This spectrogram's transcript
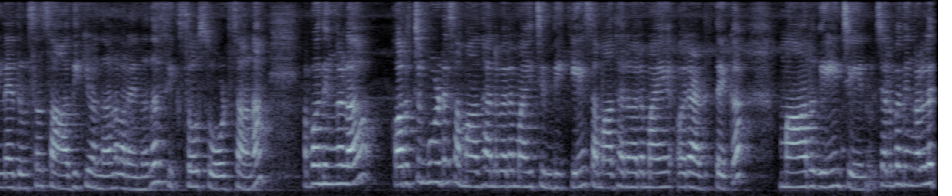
ഇന്നേ ദിവസം സാധിക്കുമെന്നാണ് പറയുന്നത്. സിക്സ് ഓഫ് സോഡ്സ് ആണ്. അപ്പോൾ നിങ്ങൾ കുറച്ചും കൂടി സമാധാനപരമായി ചിന്തിക്കുകയും സമാധാനപരമായി ഒരടുത്തേക്ക് മാറുകയും ചെയ്യുന്നു. ചിലപ്പോൾ നിങ്ങളുടെ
